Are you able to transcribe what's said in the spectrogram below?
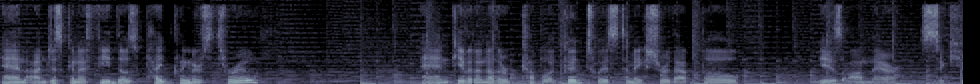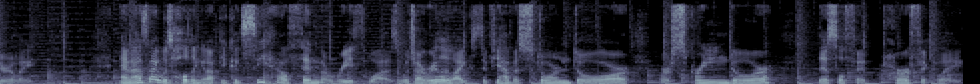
and I'm just going to feed those pipe cleaners through and give it another couple of good twists to make sure that bow is on there securely. And as I was holding it up, you could see how thin the wreath was, which I really liked. If you have a storm door or screen door, this will fit perfectly.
